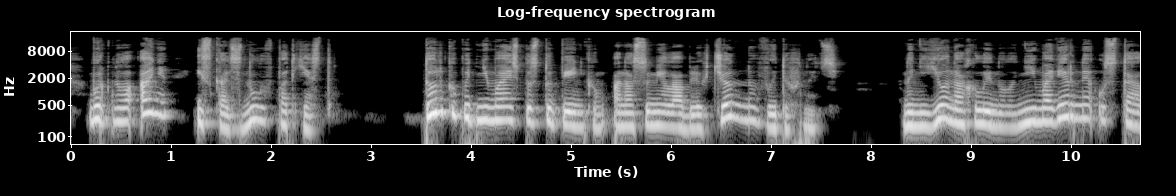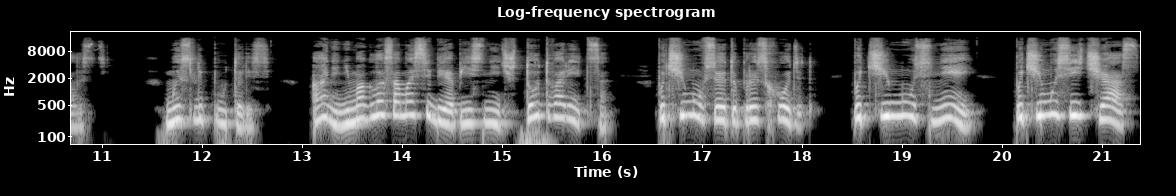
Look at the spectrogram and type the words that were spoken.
– буркнула Аня и скользнула в подъезд. Только поднимаясь по ступенькам, она сумела облегченно выдохнуть. На нее нахлынула неимоверная усталость. Мысли путались, Аня не могла сама себе объяснить, что творится. Почему все это происходит? Почему с ней? Почему сейчас?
